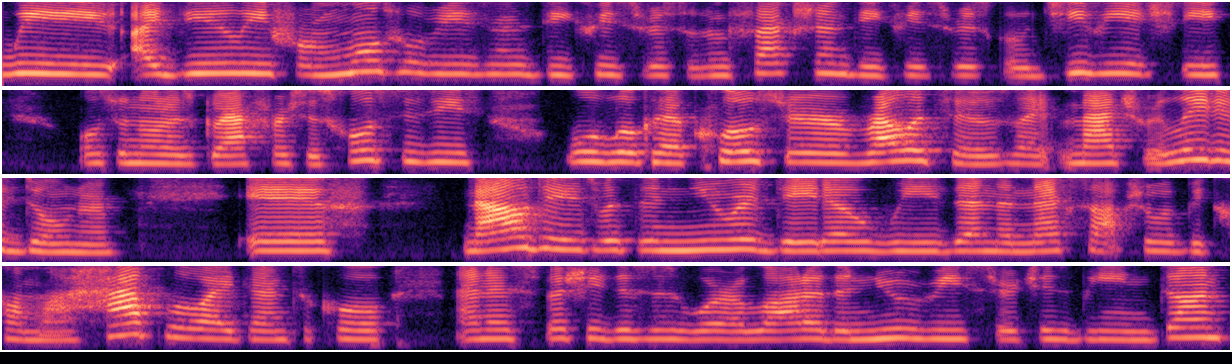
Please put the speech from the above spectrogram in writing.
we ideally, for multiple reasons, decrease risk of infection, decrease risk of GVHD, also known as graft versus host disease. We'll look at closer relatives like match related donor. If nowadays with the newer data, we then the next option would become a haploidentical, and especially this is where a lot of the new research is being done.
